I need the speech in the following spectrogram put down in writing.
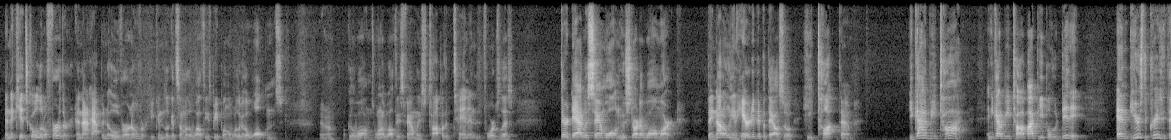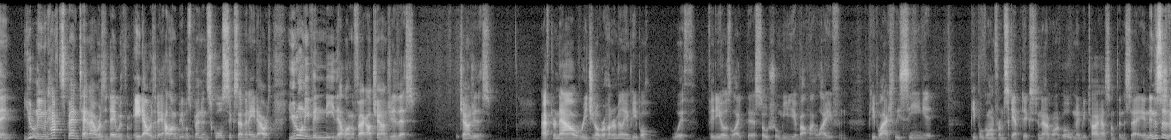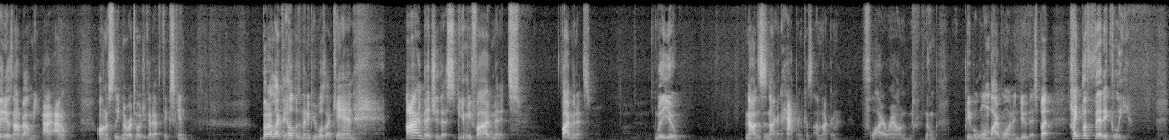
And the kids go a little further. And that happened over and over. You can look at some of the wealthiest people in the world. Look at the Waltons. You know, look at the Waltons, one of the wealthiest families, top of the 10 in the Forbes list. Their dad was Sam Walton, who started Walmart. They not only inherited it, but they also, he taught them. You got to be taught. And you got to be taught by people who did it. And here's the crazy thing. You don't even have to spend 10 hours a day with them, eight hours a day. How long do people spend in school? Six, seven, eight hours? You don't even need that long. In fact, I'll challenge you to this. Challenge you this. After now reaching over 100 million people with videos like this, social media about my life, and people actually seeing it, people going from skeptics to now going, oh, maybe Tai has something to say. And, and this is, video is not about me. I, I don't, honestly, remember I told you you got to have thick skin. But I'd like to help as many people as I can. I bet you this. You give me five minutes. Five minutes. With you. Now, this is not to happen because I'm not to fly around people one by one and do this. But hypothetically,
